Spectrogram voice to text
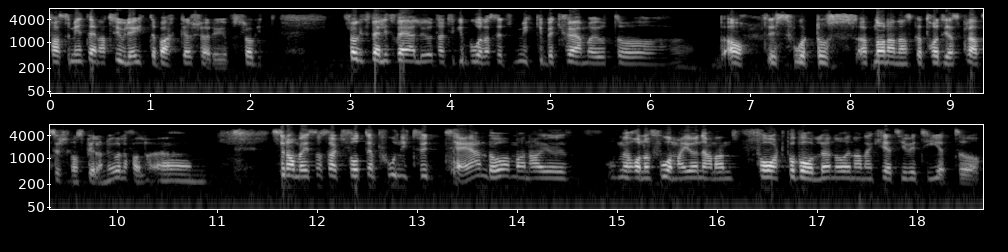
fast de inte är naturliga ytterbackar så har det ju slagit, slagit väldigt väl ut. Jag tycker båda sett mycket bekväma ut och ja, det är svårt att, att någon annan ska ta deras platser som de spelar nu i alla fall. Ehm, sen har man ju som sagt fått en pånytt för Tern då. Man har ju, med honom får man ju en annan fart på bollen och en annan kreativitet. Och,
